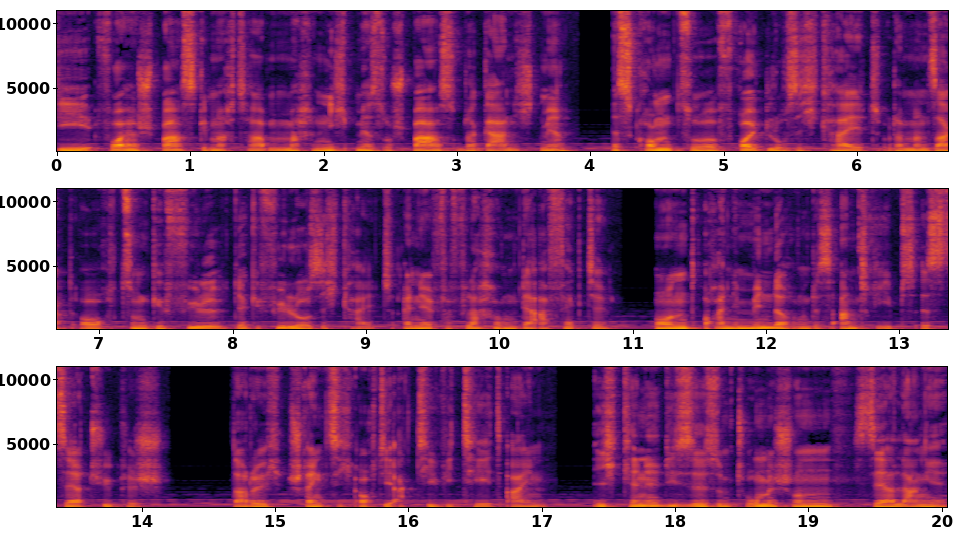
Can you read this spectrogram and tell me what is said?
die vorher Spaß gemacht haben, machen nicht mehr so Spaß oder gar nicht mehr. Es kommt zur Freudlosigkeit oder man sagt auch zum Gefühl der Gefühllosigkeit, eine Verflachung der Affekte und auch eine Minderung des Antriebs ist sehr typisch. Dadurch schränkt sich auch die Aktivität ein. Ich kenne diese Symptome schon sehr lange,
